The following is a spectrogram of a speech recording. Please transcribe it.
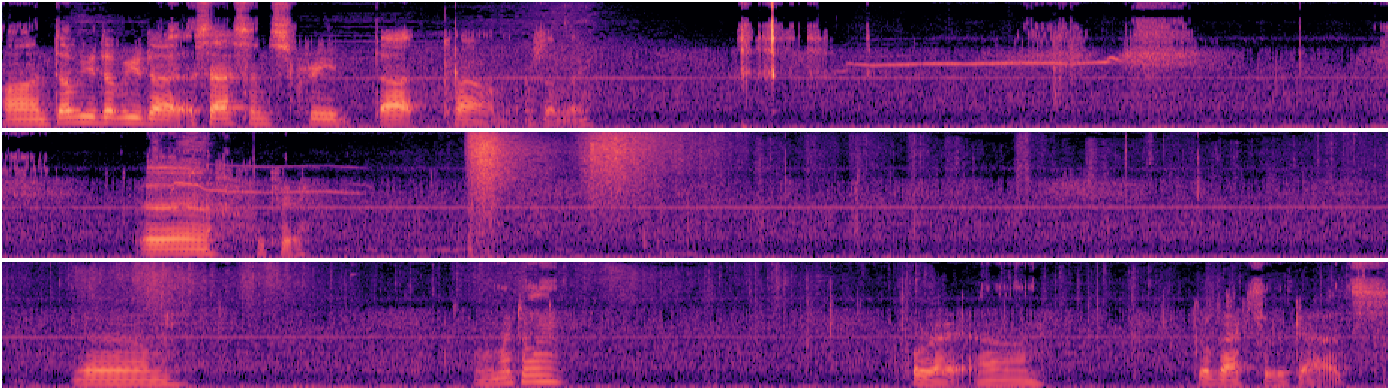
on www.assassinscreed.com or something. Uh, okay. Um, what am I doing? Alright, um, go back to the gods.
